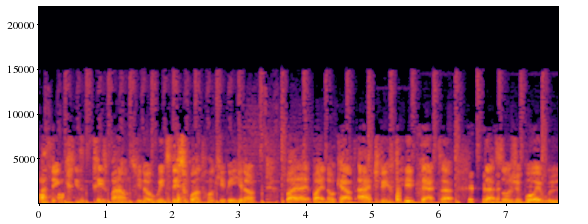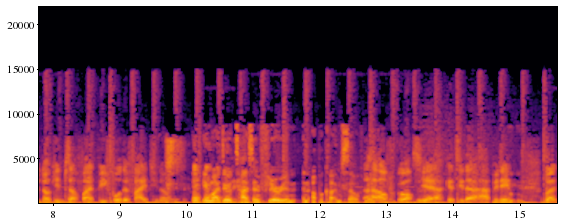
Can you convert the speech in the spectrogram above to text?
I think Chris, Chris Brown, you know, wins this one, Frankie B, you know, by by knockout. I actually think that uh, that Soulja Boy will knock himself out before the fight, you know. He might do a Tyson Fury and, and uppercut himself. Uh, of course, yeah, I can see that happening. but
